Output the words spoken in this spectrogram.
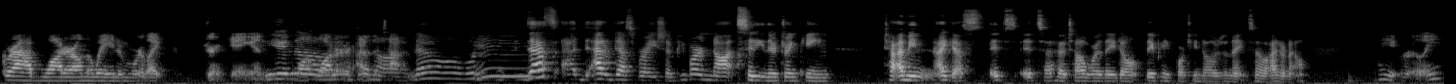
grab water on the way in and we're like drinking and You know, want water out of the tap. No, Mm. that's out of desperation. People are not sitting there drinking. Ta- I mean, I guess it's it's a hotel where they don't they pay fourteen dollars a night. So I don't know. Wait, really?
